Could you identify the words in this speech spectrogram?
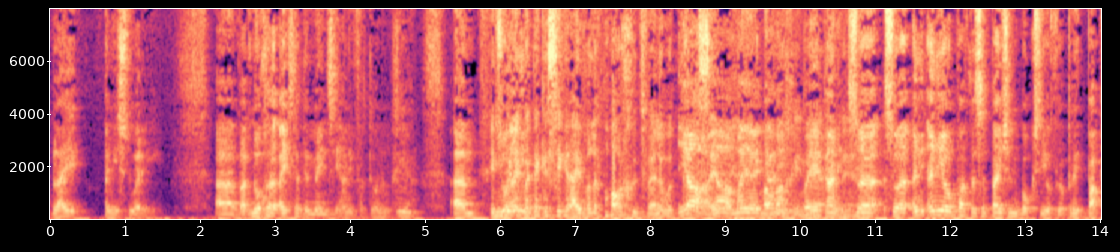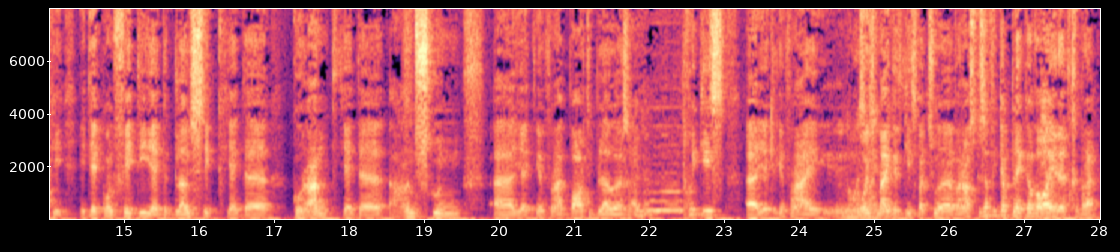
bly in die storie. Uh wat nog 'n ekstra dimensie aan die vertoning gee. Ehm um, En so moeilik want ek is seker hy wil 'n paar goed vir hulle ook Ja, sê. ja, maar jy Maar kan mag nie, nie, maar jy nee, kan nie. nee. So so in in jou participation boksie of jou pretpakkie het jy konfetti, jy het 'n glow stick, jy het 'n koerant, jy het 'n handskoen, uh jy het een van daai party blowers, daai goedjies, uh jy het een van daai Noise makertjies wat so want daar spesifieke plekke waar Ja. jy dit gebruik.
